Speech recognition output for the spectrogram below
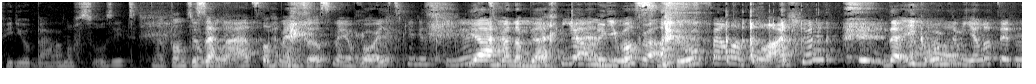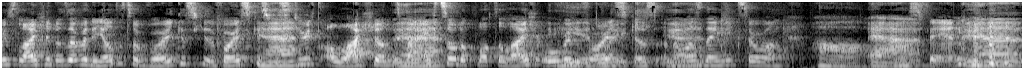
videobellen of zo ziet. Want dan Dus dat- laatst had mijn zus mij een voice gestuurd Ja, met een kan en die was wel. zo fel aan het lachen dat ik Oh. ook de hele tijd moest lachen. Dus hebben we de hele tijd zo Ja. gestuurd, al lachend, Ja. maar echt zo de platte lach over voices. En dat was denk ik zo van, ah, Ja. dat is fijn. Ja,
